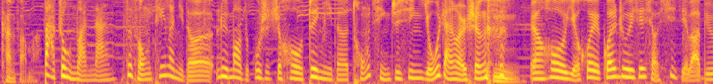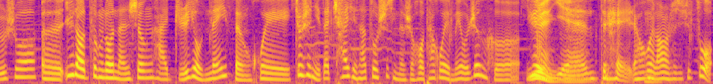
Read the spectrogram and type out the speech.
看法吗？大众暖男。自从听了你的绿帽子故事之后，对你的同情之心油然而生。嗯 然后也会关注一些小细节吧，比如说，呃，遇到这么多男生，还只有 Nathan 会，就是你在差遣他做事情的时候，他会没有任何怨怨言对，然后会嗯老老实实去做。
